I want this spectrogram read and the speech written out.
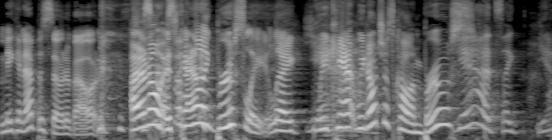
make an episode about. I don't know. It's kind of like Bruce Lee. Like yeah. we can't, we don't just call him Bruce. Yeah, it's like yeah,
